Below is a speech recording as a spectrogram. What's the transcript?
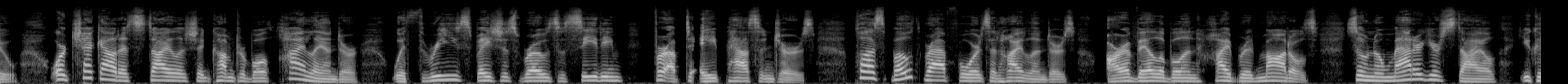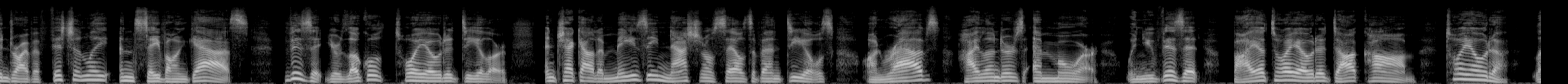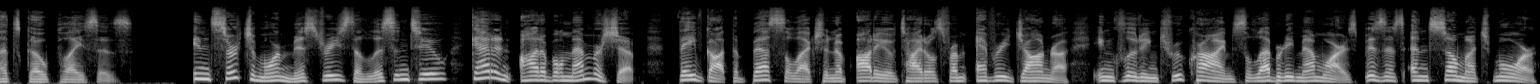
Or check out a stylish and comfortable Highlander with three spacious rows of seating for up to eight passengers. Plus, both RAV4s and Highlanders are available in hybrid models, so no matter your style, you can drive efficiently and save on gas. Visit your local Toyota dealer and check out amazing national sales event deals on RAVs, Highlanders, and more when you visit buyatoyota.com. Toyota, let's go places. In search of more mysteries to listen to, get an Audible membership. They've got the best selection of audio titles from every genre, including true crime, celebrity memoirs, business, and so much more.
